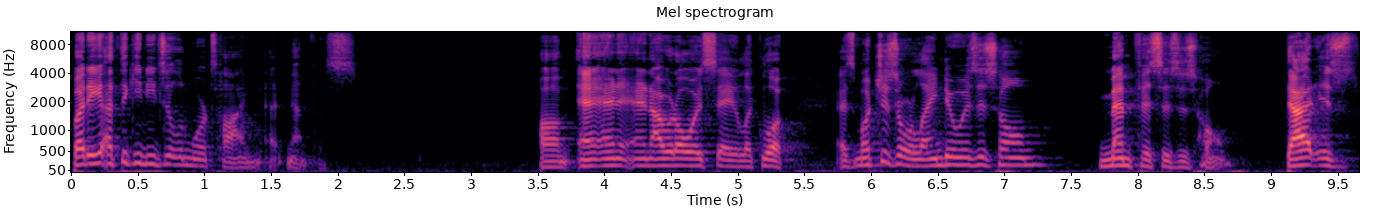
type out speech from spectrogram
but he, I think he needs a little more time at Memphis. Um, and, and, and I would always say, like, look, as much as Orlando is his home, Memphis is his home. That is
